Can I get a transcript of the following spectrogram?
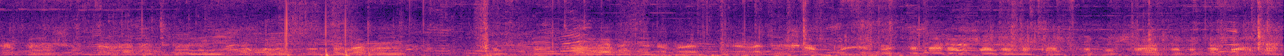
সকলে সুন্দরভাবে চলি সকলে সুন্দরভাবে সুশৃঙ্খলভাবে যেন আমরা সিনেমাকে সম্পন্ন করতে পারি সেজন্য প্রত্যেকে সহযোগিতা করবেন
